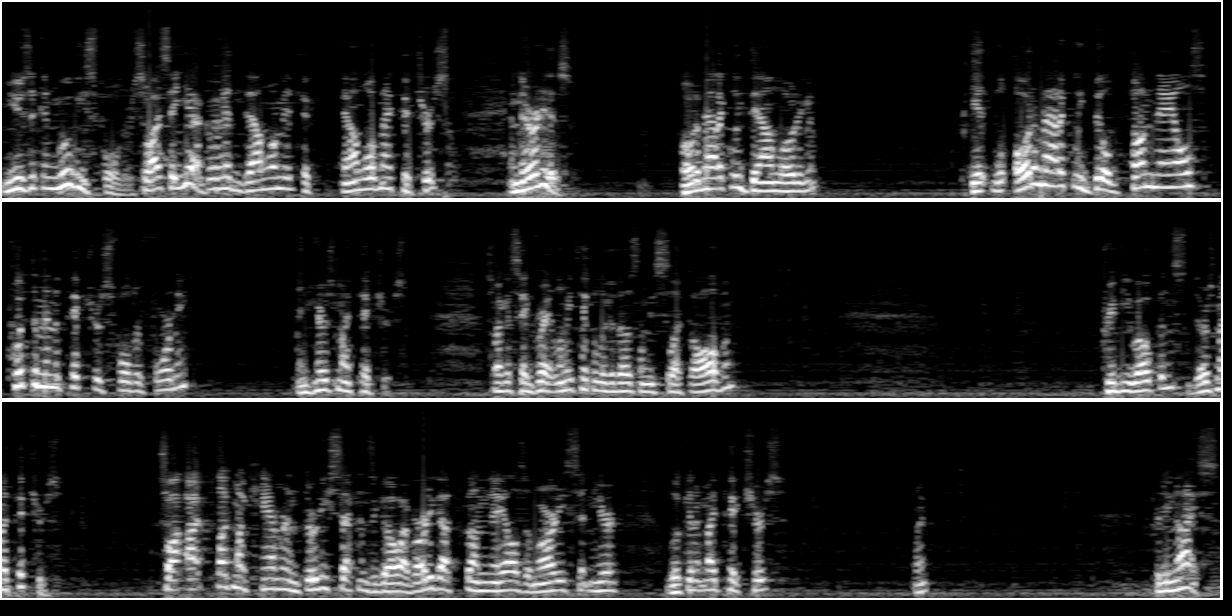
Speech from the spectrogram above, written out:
music and movies folder. So I say, yeah, go ahead and download, my, download my pictures. And there it is, automatically downloading them. It will automatically build thumbnails, put them in the pictures folder for me. And here's my pictures. So I can say, great, let me take a look at those. Let me select all of them. Preview opens. There's my pictures. So I, I plugged my camera in 30 seconds ago. I've already got thumbnails. I'm already sitting here looking at my pictures. Right? Pretty nice.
